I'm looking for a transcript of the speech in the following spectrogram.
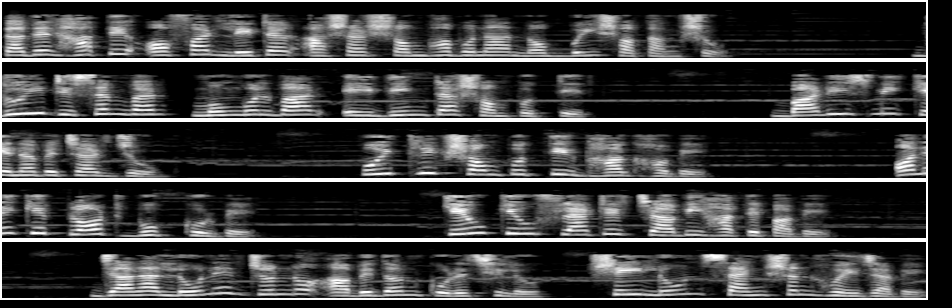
তাদের হাতে অফার লেটার আসার সম্ভাবনা নব্বই শতাংশ। দুই ডিসেম্বর, মঙ্গলবার এই দিনটা সম্পত্তির। বাড়িজমি কেনাবেচার যোগ। পৈতৃক সম্পত্তির ভাগ হবে। অনেকে প্লট বুক করবে। কেউ কেউ ফ্ল্যাটের চাবি হাতে পাবে। যারা লোনের জন্য আবেদন করেছিল, সেই লোন স্যাংশন হয়ে যাবে।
